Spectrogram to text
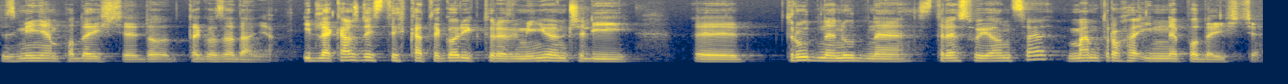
zmieniam podejście do tego zadania. I dla każdej z tych kategorii, które wymieniłem, czyli y, trudne, nudne, stresujące, mam trochę inne podejście.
